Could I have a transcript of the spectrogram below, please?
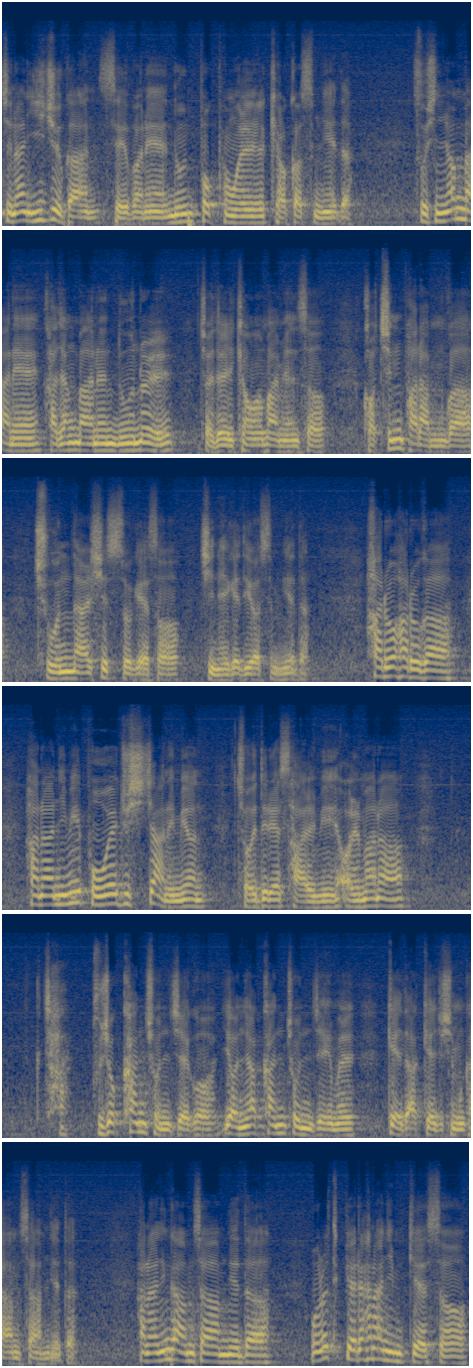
지난 2주간 세 번의 눈 폭풍을 겪었습니다. 수십 년 만에 가장 많은 눈을 저들 경험하면서 거친 바람과 추운 날씨 속에서 지내게 되었습니다. 하루하루가 하나님이 보호해 주시지 않으면 저희들의 삶이 얼마나 차, 부족한 존재고 연약한 존재임을 깨닫게 해주시면 감사합니다. 하나님 감사합니다. 오늘 특별히 하나님께서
